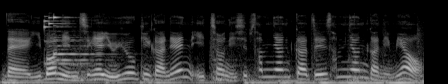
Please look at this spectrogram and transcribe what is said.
네, 이번 인증의 유효 기간은 2023년까지 3년간이며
